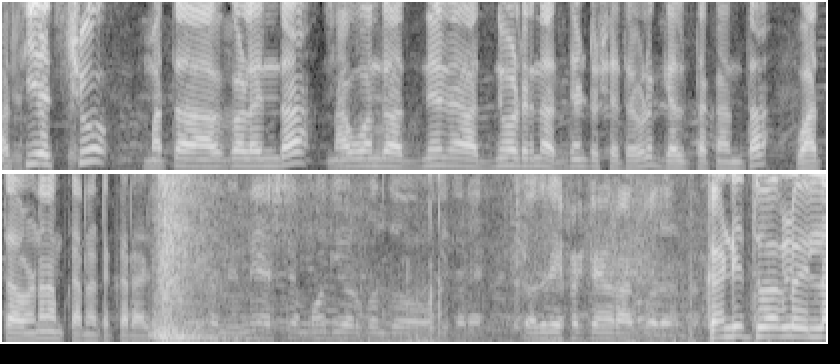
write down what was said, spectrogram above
ಅತಿ ಹೆಚ್ಚು ಮತಗಳಿಂದ ನಾವು ಒಂದು ಹದಿನೇಳು ಹದಿನೇಳರಿಂದ ಹದಿನೆಂಟು ಕ್ಷೇತ್ರಗಳು ಗೆಲ್ತಕ್ಕಂಥ ವಾತಾವರಣ ನಮ್ಮ ಕರ್ನಾಟಕ ರಾಜ್ಯ. ನಿನ್ನೆ ಅಷ್ಟೇ ಮೋದಿ ಅವರು ಬಂದು ಹೋಗಿದ್ದಾರೆ. ಸೊ ಅದ್ರ ಎಫೆಕ್ಟ್ ಏನಾದ್ರು ಆಗ್ಬೋದಾ ಅಂತ? ಖಂಡಿತವಾಗ್ಲೂ ಇಲ್ಲ.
